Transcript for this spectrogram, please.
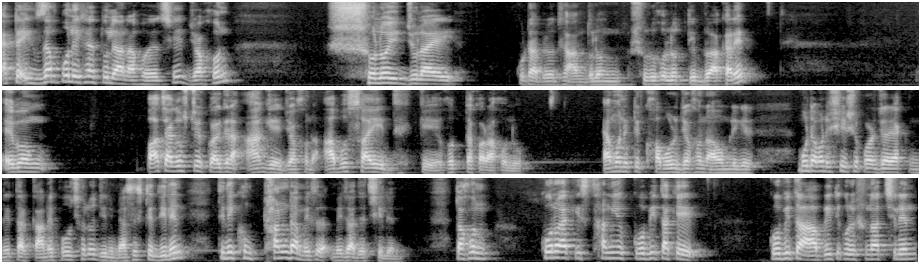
একটা এক্সাম্পল এখানে তুলে আনা হয়েছে, যখন ষোলোই জুলাই কোটা বিরোধী আন্দোলন শুরু হলো তীব্র আকারে এবং পাঁচ আগস্টের কয়েকদিন আগে যখন আবু সাইদকে হত্যা করা হলো, এমন একটি খবর যখন আওয়ামী লীগের মোটামুটি শীর্ষ পর্যায়ের এক নেতার কানে পৌঁছালো, যিনি মেসেজটি দিলেন, তিনি খুব ঠান্ডা মেজা- মেজাজে ছিলেন। তখন কোনো এক স্থানীয় কবি তাকে কবিতা আবৃত্তি করে শোনাচ্ছিলেন,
